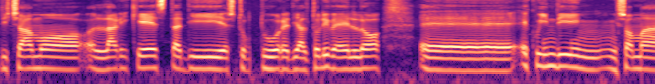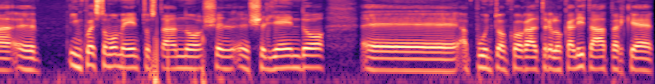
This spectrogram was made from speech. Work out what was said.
diciamo, la richiesta di strutture di alto livello eh, e quindi insomma eh, in questo momento stanno scegliendo eh, appunto ancora altre località perché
